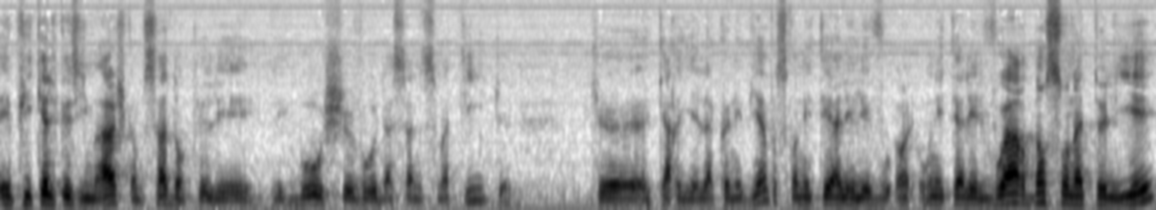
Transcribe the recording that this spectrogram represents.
Et puis quelques images comme ça, donc les, beaux chevaux d'Hassan Smati, que, Cariella connaît bien, parce qu'on était, allé le voir dans son atelier,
